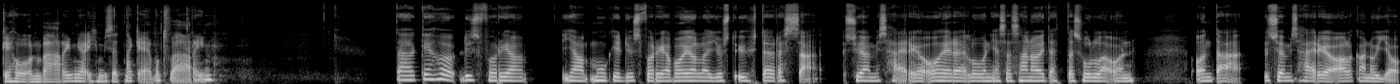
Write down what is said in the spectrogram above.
keho on väärin ja ihmiset näkee mut väärin. Tämä kehodysforia ja muukin dysforia voi olla just yhteydessä syömishäiriöoireiluun ja sä sanoit, että sulla on, on tämä syömishäiriö alkanut jo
